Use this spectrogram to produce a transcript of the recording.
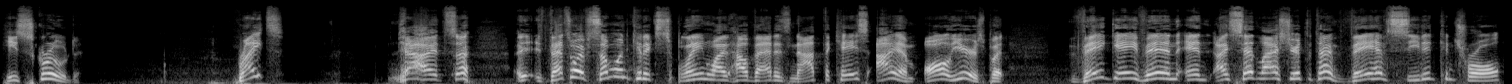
He's screwed. Right? Yeah, it's uh, that's why if someone can explain why how that is not the case, I am all ears. But they gave in, and I said last year at the time they have ceded control.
